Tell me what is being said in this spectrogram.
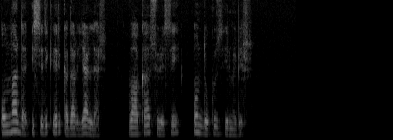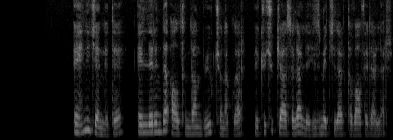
Onlar da istedikleri kadar yerler. Vaka suresi 19-21 Ehli cennete ellerinde altından büyük çanaklar ve küçük kaselerle hizmetçiler tavaf ederler.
